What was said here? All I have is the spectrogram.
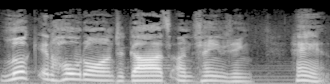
look and hold on to God's unchanging hand.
